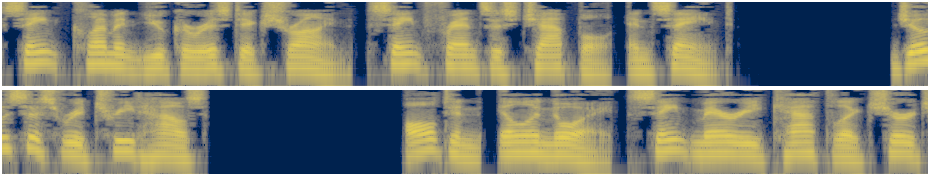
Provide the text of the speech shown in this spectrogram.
St. Clement Eucharistic Shrine, St. Francis Chapel, and St. Joseph's Retreat House Alton, Illinois, St. Mary Catholic Church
